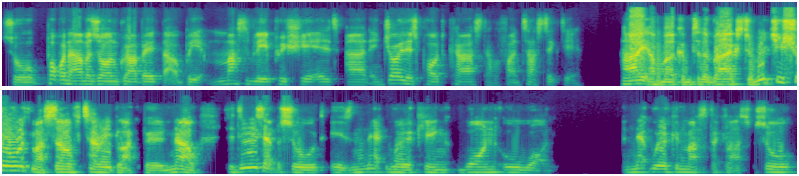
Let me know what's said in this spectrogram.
So pop on Amazon, grab it. That'll be massively appreciated and enjoy this podcast. Have a fantastic day. Hi, and welcome to the Rags to Riches show with myself, Terry Blackburn. Now, today's episode is Networking 101, a networking masterclass. So,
